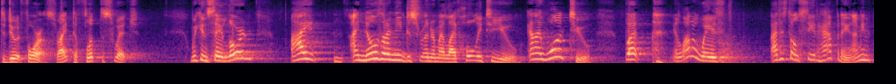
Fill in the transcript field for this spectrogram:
to do it for us, right? To flip the switch. We can say, Lord, I, I know that I need to surrender my life wholly to you, and I want to. But in a lot of ways, I just don't see it happening. I mean,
